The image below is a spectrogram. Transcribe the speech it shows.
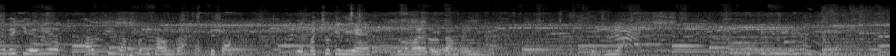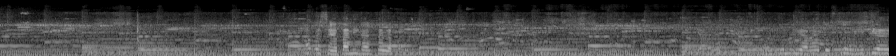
ये देखिए, ये हर चीज़ आपको दिखाऊँगा आपके साथ। ये बच्चों के लिए है, जो हमारा कोई काम का ही नहीं है ये झूला। बच्चों के लिए है, झूला। शैतानी करते रहता है। आ रहा है दोस्तों ये क्या है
